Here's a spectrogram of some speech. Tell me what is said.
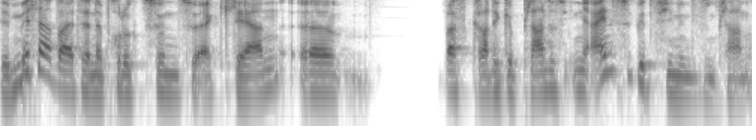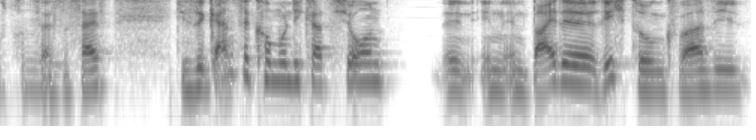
den Mitarbeitern der Produktion zu erklären, äh, was gerade geplant ist, ihn einzubeziehen in diesen Planungsprozess. Mhm. Das heißt, diese ganze Kommunikation in, in, in beide Richtungen quasi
